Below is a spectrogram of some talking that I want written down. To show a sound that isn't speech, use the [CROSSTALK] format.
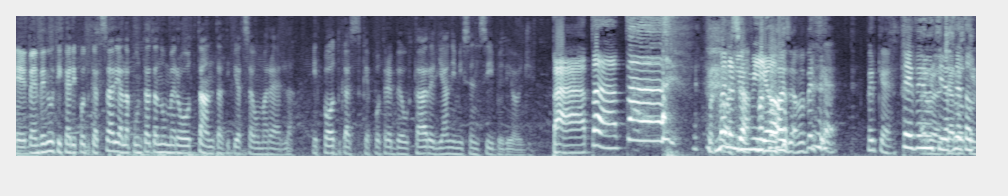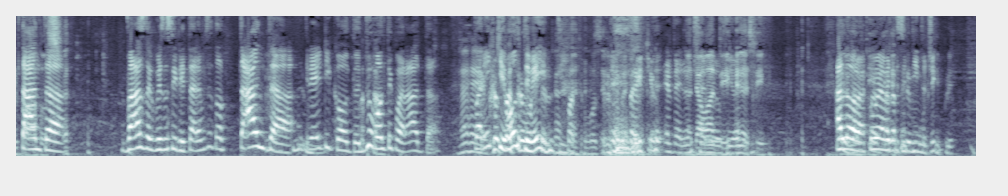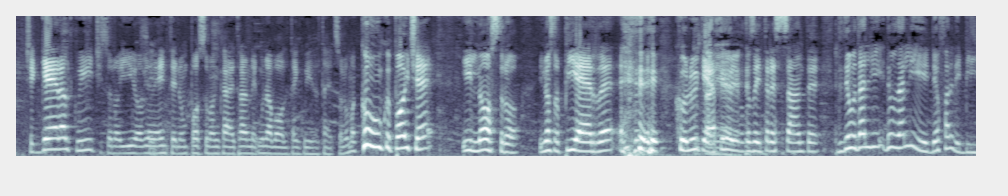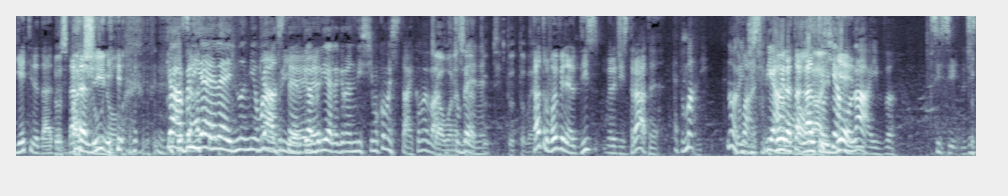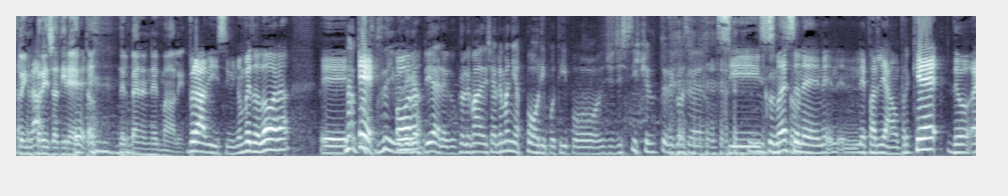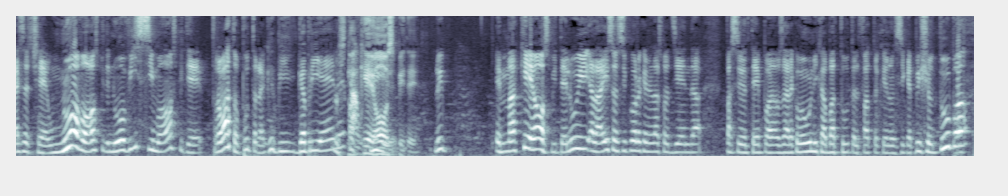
E benvenuti cari podcazzari alla puntata numero 80 di Piazza Umarella, il podcast che potrebbe urtare gli animi sensibili oggi. Pa, pa, pa. Ma, non cosa? il mio. Ma cosa? Ma perché? Perché? Benvenuti Allora, alla già puntata rotto il 80. pathos. Basta con questa serietà, la puntata 80. Ti rendi conto? Due volte 40. Eh, Parecchie quattro volte 20. [LAUGHS] Quattro volte Sì, 20. Parecchio. È vero, non Andiamo arrivo avanti, più. eh sì. Allora, come avete sentito, multipli. C'è Geralt qui, ci sono io, ovviamente non posso mancare, tranne una volta in cui in realtà sono. Ma comunque poi c'è il nostro, il nostro PR, [LAUGHS] colui che ha appena detto qualcosa di interessante. Devo dargli, devo dargli, devo fare dei biglietti da, da, dare a lui. [LAUGHS] Gabriele, Esatto. il mio master. Gabriele. Gabriele, grandissimo. Come stai? Come va? Ciao, Tutto buonasera bene? a tutti. Tutto bene. Tra l'altro, voi venerdì registrate. Eh, domani. Noi Domani. registriamo. Poi in realtà No, l'altro dai. siamo ieri. live. Sì, sì, Tutto registrate in là. presa diretta, Eh, nel bene e nel male. Bravissimi, non vedo l'ora. E, No, tu, e tu devi ora, Gabriele con le mani, cioè, le mani a polipo, tipo gestisce tutte le cose. [LAUGHS] Sì, [LAUGHS] adesso ne, ne- ne parliamo perché devo- adesso c'è un nuovo ospite, nuovissimo ospite, trovato appunto da Gabri- Gabriele. Lo Ma che ospite! Lui, eh, ma che ospite! Lui, allora, io sono sicuro che nella sua azienda passi del tempo a usare come unica battuta il fatto che non si capisce un tubo.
